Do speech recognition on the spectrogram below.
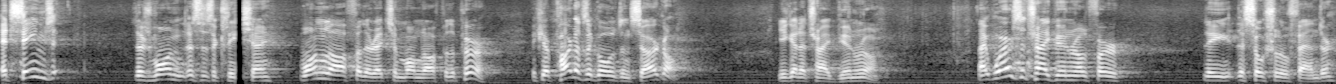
It seems there's one, this is a cliche, one law for the rich and one law for the poor. If you're part of the golden circle, you get a tribunal. Now, where's the tribunal for the, the social offender?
